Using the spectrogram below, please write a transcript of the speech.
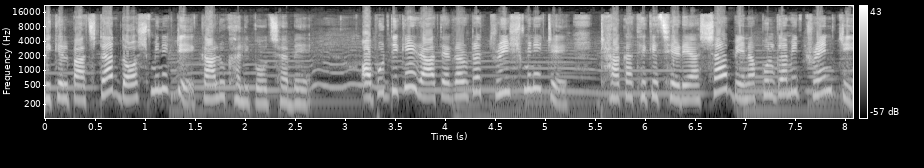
বিকেল পাঁচটা দশ মিনিটে কালুখালী পৌঁছাবে। অপরদিকে রাত এগারোটা ত্রিশ মিনিটে ঢাকা থেকে ছেড়ে আসা বেনাপোলগামী ট্রেনটি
